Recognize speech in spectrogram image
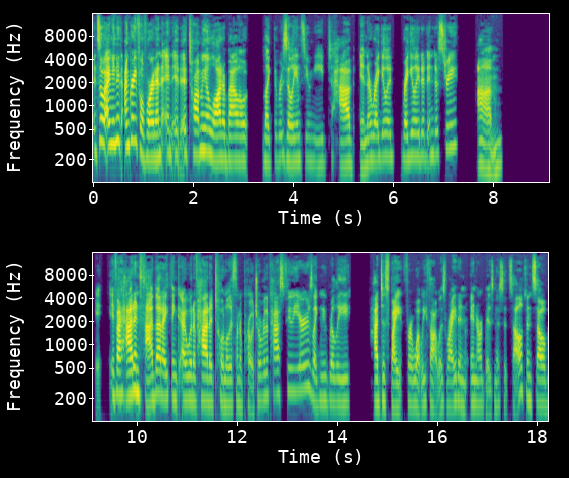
and so I mean it, I'm grateful for it and and it, it taught me a lot about like the resilience you need to have in a regulated regulated industry. Um if I hadn't had that, I think I would have had a total different approach over the past few years. Like we really had to fight for what we thought was right in, in our business itself. And so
